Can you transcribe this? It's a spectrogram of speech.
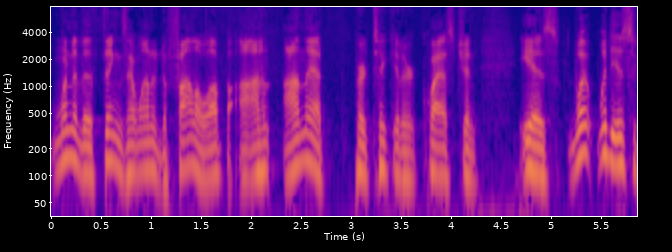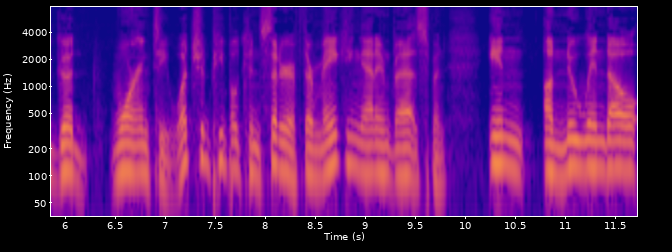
one of the things I wanted to follow up on on that particular question is what what is a good warranty? What should people consider if they're making that investment in a new window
